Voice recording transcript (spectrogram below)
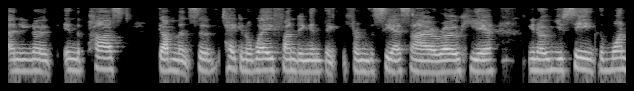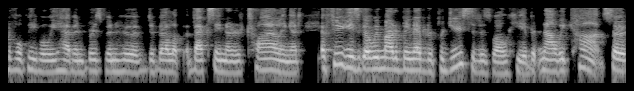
And you know, in the past, governments have taken away funding and from the CSIRO here you know, you see the wonderful people we have in Brisbane who have developed a vaccine and are trialing it. A few years ago, we might have been able to produce it as well here, but now we can't. So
